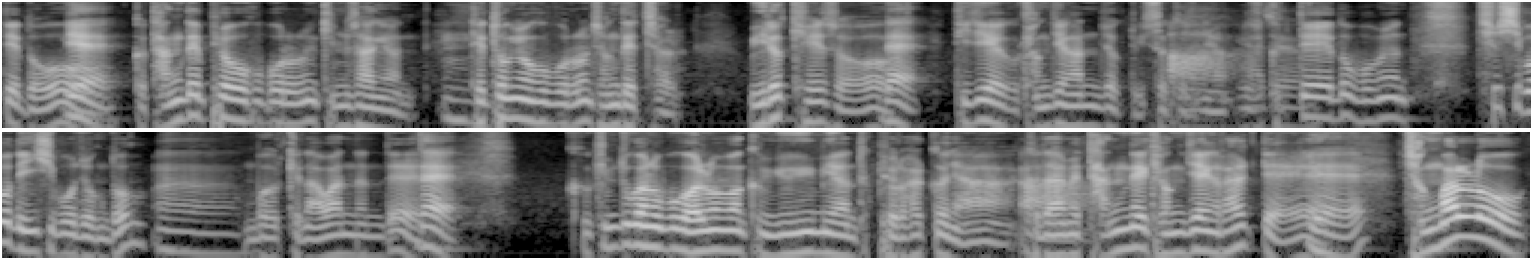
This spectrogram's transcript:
때도 예. 그당 대표 후보로는 김상현, 음. 대통령 후보로는 정대철 뭐 이렇게 해서 네. DJ하고 경쟁한 적도 있었거든요. 아, 그래서 맞아요. 그때도 보면 75대 25 정도 음. 뭐 이렇게 나왔는데 네. 그 김두관 후보가 얼마만큼 유의미한 득표를 할 거냐. 아. 그다음에 당내 경쟁을 할때 예. 정말로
